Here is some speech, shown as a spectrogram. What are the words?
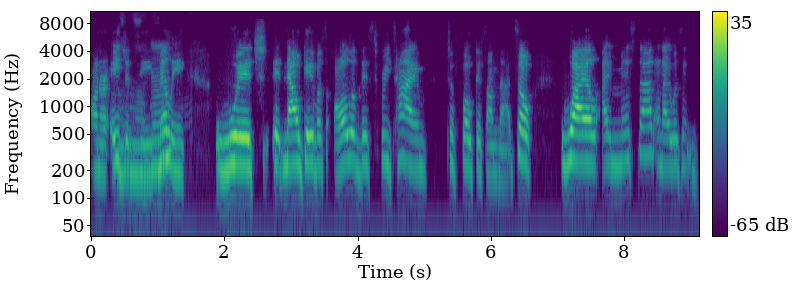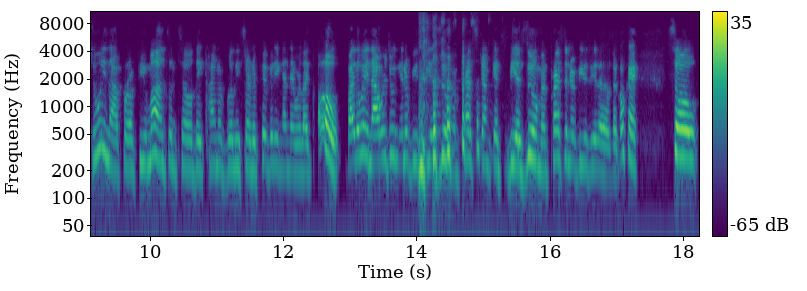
on our agency, mm-hmm. Millie, which it now gave us all of this free time to focus on that. So while I missed that and I wasn't doing that for a few months until they kind of really started pivoting and they were like, oh, by the way, now we're doing interviews via Zoom and press junkets via Zoom and press interviews via. I was like, okay. So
